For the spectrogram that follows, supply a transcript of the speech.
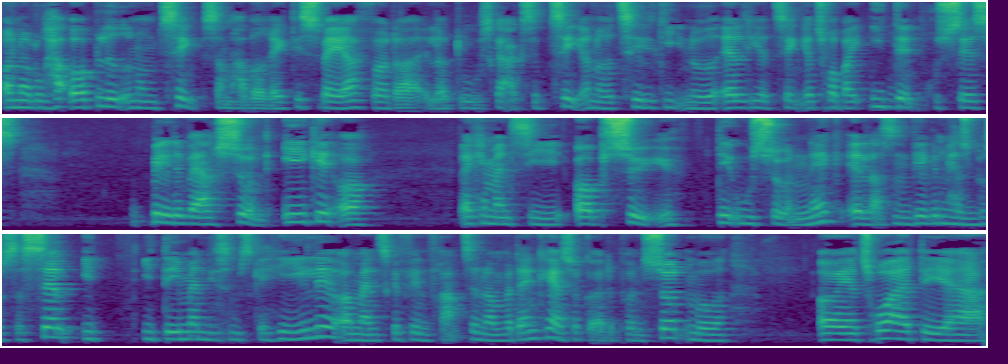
Og når du har oplevet nogle ting, som har været rigtig svære for dig, eller du skal acceptere noget, tilgive noget, alle de her ting. Jeg tror bare, i den proces vil det være sundt ikke at, hvad kan man sige, opsøge det usunde, ikke? Eller sådan virkelig passe mm. på sig selv i, i det, man ligesom skal hele, og man skal finde frem til, hvordan kan jeg så gøre det på en sund måde? Og jeg tror, at det er,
